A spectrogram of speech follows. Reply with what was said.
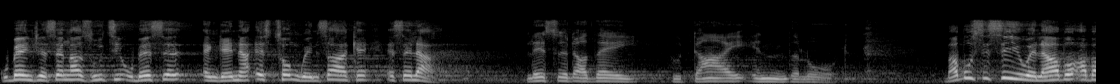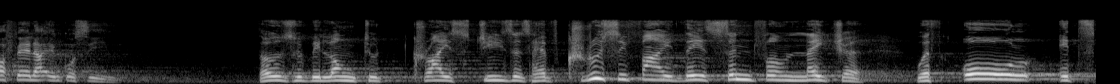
Kube nje sengazuthi ubese engena esithongweni sakhe eselala Blessed are they who die in the Lord. babusisiwe labo abafela enkosini Those who belong to Christ Jesus have crucified their sinful nature with all its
